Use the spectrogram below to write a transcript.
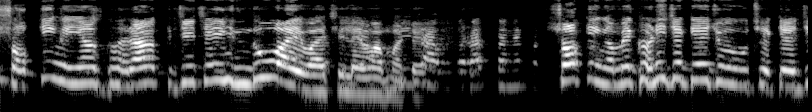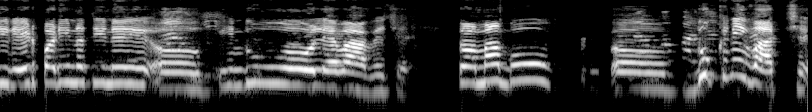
શોકિંગ અહીંયા ઘરાક જે છે હિન્દુ આવ્યા છે લેવા માટે. શોકિંગ અમે ઘણી જગ્યાએ જોયું છે કે હજી રેડ પડી નથી ને હિન્દુઓ લેવા આવે છે. તો આમાં બહુ અ, દુઃખની વાત છે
